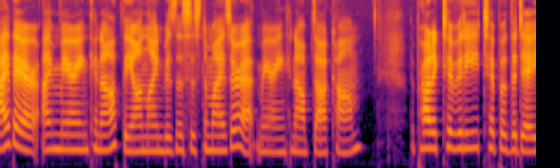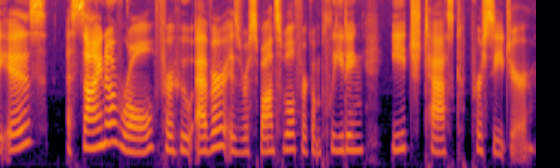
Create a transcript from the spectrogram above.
Hi there, I'm Marion Knop, the online business systemizer at marionknop.com. The productivity tip of the day is assign a role for whoever is responsible for completing each task procedure.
